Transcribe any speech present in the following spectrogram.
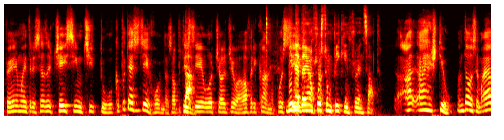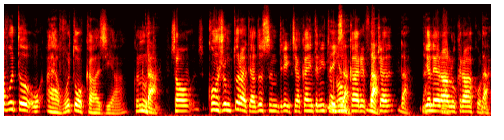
pe mine mă interesează ce ai simțit tu, că puteai să-ți iei Honda sau puteai Da. să iei orice altceva, africană. Poți să Bine, iei dar eu am așa. fost un pic influențat. A, aia știu, îmi dau seama. Ai avut, o, ai avut ocazia, că nu Da. știu, sau conjunctura te-a dus în direcția că ai întâlnit un om Exact. care Da, făcea, da, da, el era da. lucra acolo. Da.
